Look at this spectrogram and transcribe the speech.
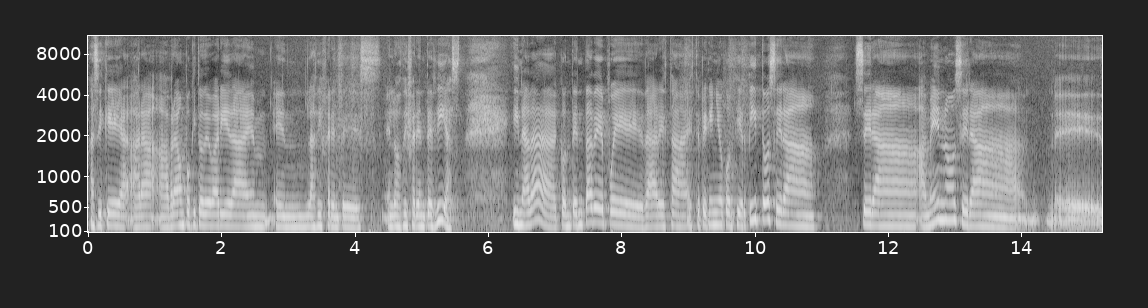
Así que habrá un poquito de variedad en, en los diferentes días. Y nada, contenta de pues, dar esta, este pequeño conciertito, será será ameno, será eh,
